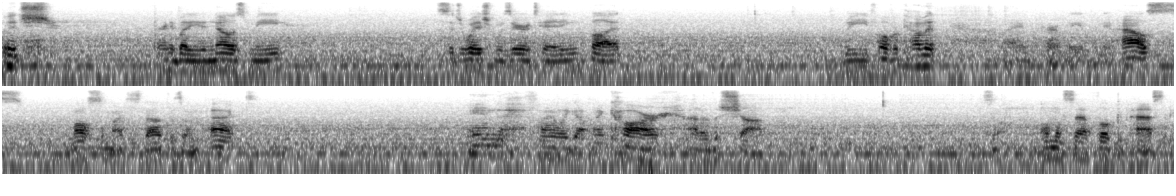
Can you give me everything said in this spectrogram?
Which, for anybody who knows me, the situation was irritating, but we've overcome it. I am currently in the new house. Most of my stuff is unpacked. And finally got my car out of the shop. So, almost at full capacity.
